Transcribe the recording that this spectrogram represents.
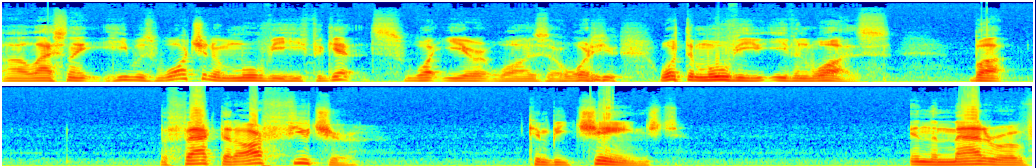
uh, last night he was watching a movie. He forgets what year it was or what you, what the movie even was. But the fact that our future can be changed in the matter of,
